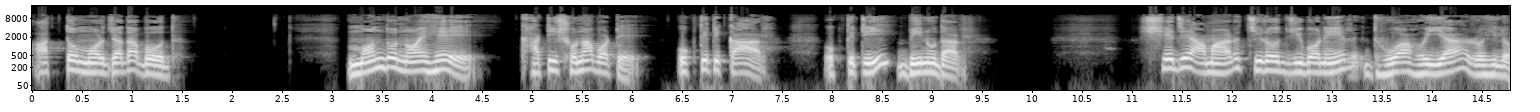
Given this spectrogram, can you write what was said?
আত্মমর্যাদা বোধ। মন্দ নয় হে, খাঁটি সোনা বটে। উক্তিটি কার? উক্তিটি বিনুদার। সে যে আমার চিরজীবনের ধোয়া হইয়া রহিল,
